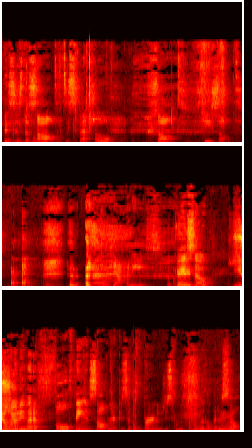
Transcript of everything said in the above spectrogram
this is the salt. It's a special salt, sea salt. It's in Japanese. Okay, Okay, so you don't want to put a full thing of salt in there because it'll burn. You just want to put a little bit of mm-hmm. salt,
